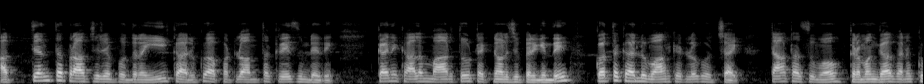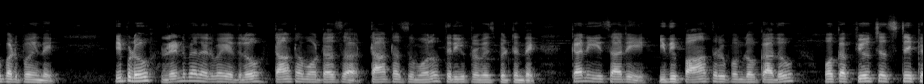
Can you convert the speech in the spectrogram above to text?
అత్యంత ప్రాచుర్యం పొందిన ఈ కారుకు అప్పట్లో అంత క్రేజ్ ఉండేది. కానీ కాలం మారుతూ టెక్నాలజీ పెరిగింది కొత్త కార్లు మార్కెట్లోకి వచ్చాయి. టాటా సుమో క్రమంగా వెనక్కు పడిపోయింది. ఇప్పుడు రెండు వేల ఇరవై ఐదులో టాటా మోటార్స్ టాటా సుమోను తిరిగి ప్రవేశపెట్టింది. కానీ ఈసారి ఇది పాత రూపంలో కాదు ఒక ఫ్యూచరిస్టిక్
